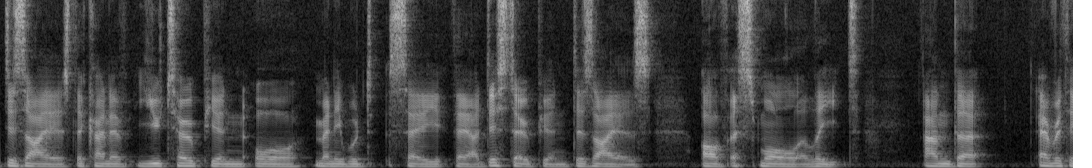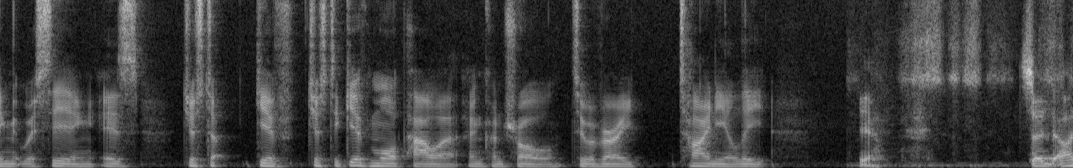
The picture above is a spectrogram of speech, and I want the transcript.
desires, the kind of utopian, or many would say they are dystopian desires of a small elite, and that everything that we're seeing is just to give just to give more power and control to a very tiny elite. Yeah. So I,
